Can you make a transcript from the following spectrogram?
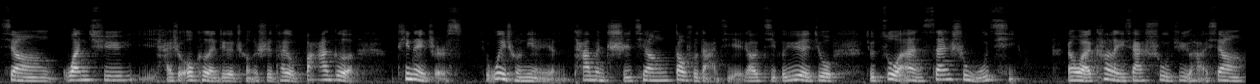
像湾区还是 Oakland 这个城市，它有八个 teenagers 就未成年人，他们持枪到处打劫，然后几个月就就作案三十五起。然后我还看了一下数据哈，像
